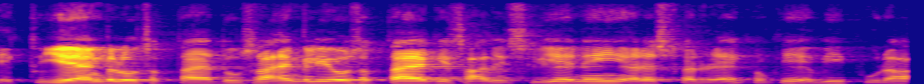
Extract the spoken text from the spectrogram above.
एक तो ये एंगल हो सकता है, दूसरा एंगल ये हो सकता है कि साहब इसलिए नहीं अरेस्ट कर रहे, क्योंकि अभी पूरा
